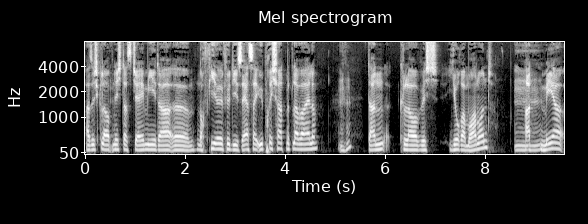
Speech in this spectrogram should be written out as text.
Also ich glaube nicht, dass Jamie da äh, noch viel für die Cersei übrig hat mittlerweile. Mhm. Dann glaube ich, Jorah Mormont Mhm. hat mehr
